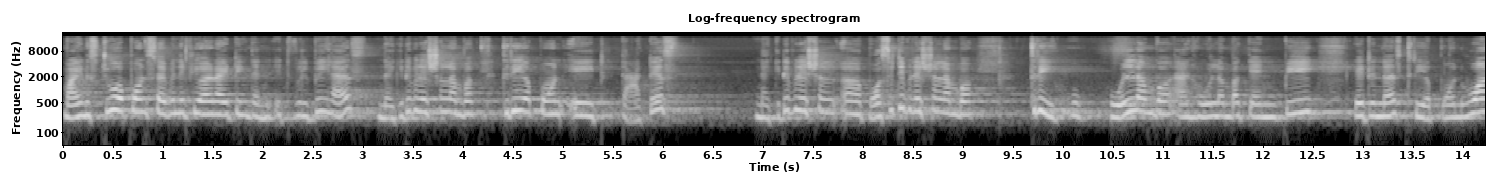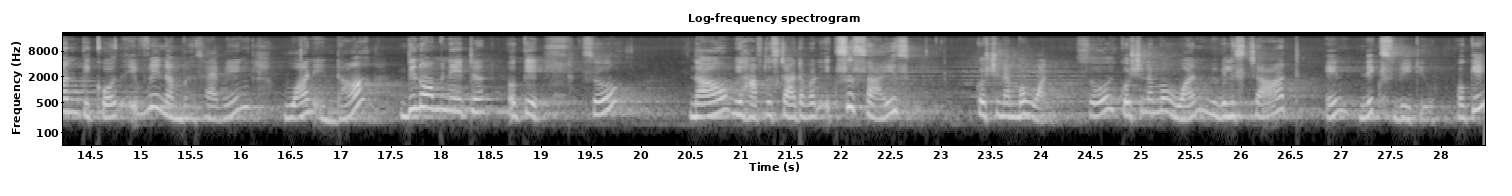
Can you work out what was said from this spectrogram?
minus 2 upon 7 if you are writing then it will be as negative rational number. 3 upon 8 that is negative rational uh, positive rational number. 3 whole number and whole number can be written as 3 upon 1 because every number is having 1 in the denominator. Okay so now we have to start our exercise. Question number 1 so question number 1 we will start in next video. Okay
